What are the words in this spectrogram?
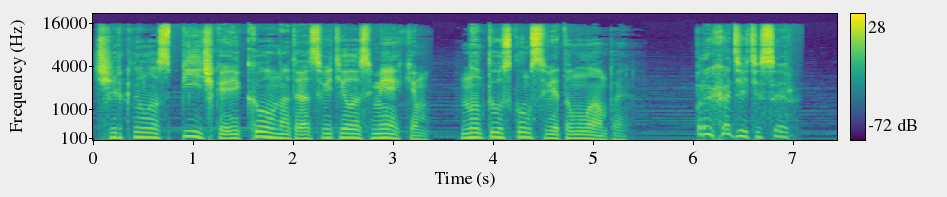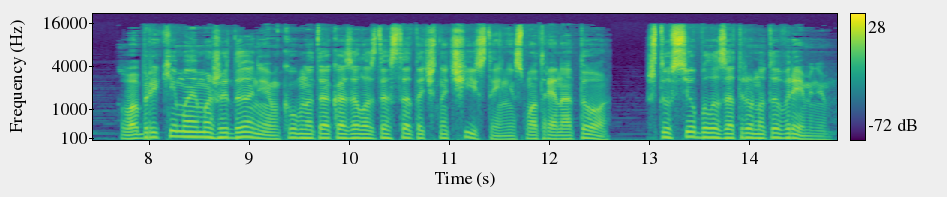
Чиркнула спичка, и комната осветилась мягким, но тусклым светом лампы. «Проходите, сэр!» Вопреки моим ожиданиям, комната оказалась достаточно чистой, несмотря на то, что все было затронуто временем.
